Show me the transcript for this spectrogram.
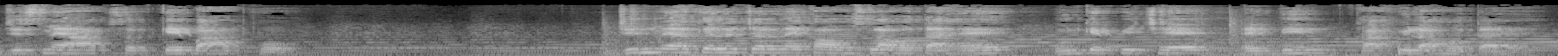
जिसमें आप सबके बाप हो। जिनमें अकेले चलने का हौसला होता है, उनके पीछे एक दिन काफिला होता है।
